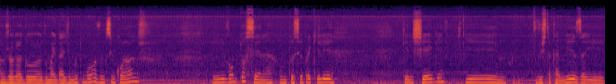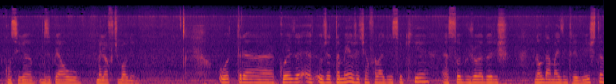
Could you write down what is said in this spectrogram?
é um jogador de uma idade muito boa, 25 anos. E vamos torcer, né? Vamos torcer para que ele que ele chegue e vista a camisa e consiga desempenhar o melhor futebol dele. Outra coisa, é, eu já também eu já tinha falado disso aqui, é sobre os jogadores não dar mais entrevista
